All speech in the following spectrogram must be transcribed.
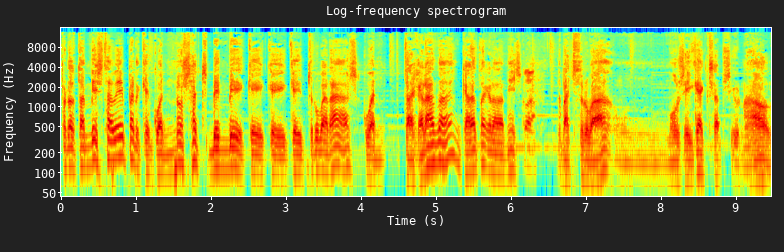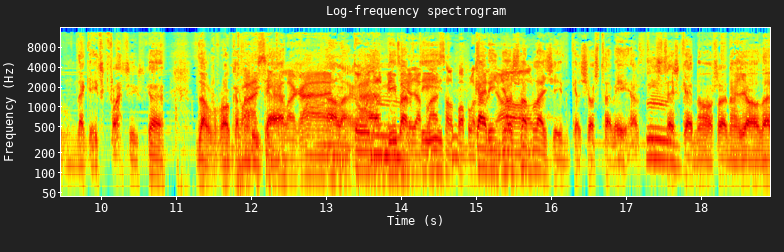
però també està bé perquè quan no saps ben bé què, què, què trobaràs, quan t'agrada, encara t'agrada més. Clar. Vaig trobar un músic excepcional, un d'aquells clàssics que, del rock Clàssic, americà. elegant, enmig d'aquella divertit, plaça al poble carinyós espanyol. amb la gent, que això està bé. Artistes que no són allò de...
